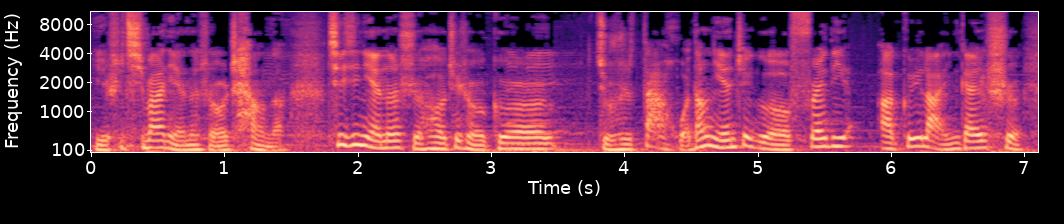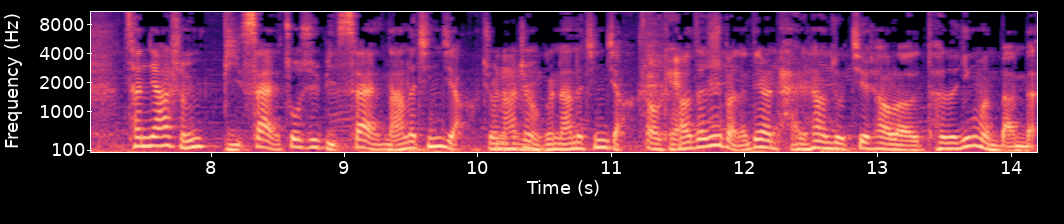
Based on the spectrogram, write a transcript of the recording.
也是七八年的时候唱的。七七年的时候这首歌就是大火，当年这个 Freddie Aguila 应该是参加什么比赛，作曲比赛拿了金奖，就是拿这首歌拿了金奖。嗯。OK 然后在日本的电视台上就介绍了他的英文版本。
